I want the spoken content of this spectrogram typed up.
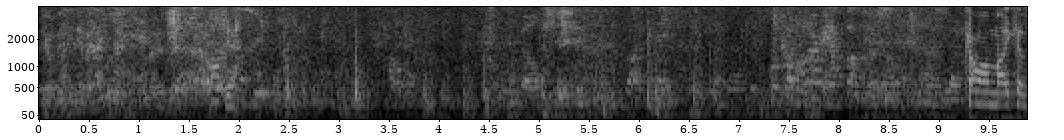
They obviously never had lifts in those days. Yeah. Come on, Michael.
